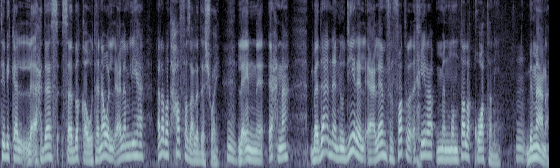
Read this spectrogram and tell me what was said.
تيبيكال لأحداث سابقة وتناول الإعلام ليها أنا بتحفظ على ده شوية لأن إحنا بدأنا ندير الإعلام في الفترة الأخيرة من منطلق وطني. بمعنى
